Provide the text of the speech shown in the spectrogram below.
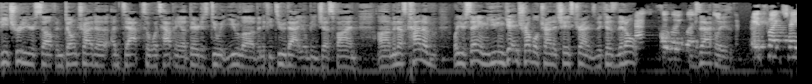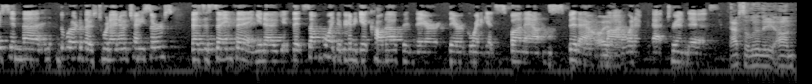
be true to yourself and don't try to adapt to what's happening out there. Just do what you love, and if you do that, you'll be just fine. Um, and that's kind of what you're saying. You can get in trouble trying to chase trends because they don't. Absolutely. Exactly. It's like chasing the the word of those tornado chasers. That's the same thing. You know, at some point they're going to get caught up and they're they're going to get spun out and spit out oh, yeah. by whatever that trend is. Absolutely. Um,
